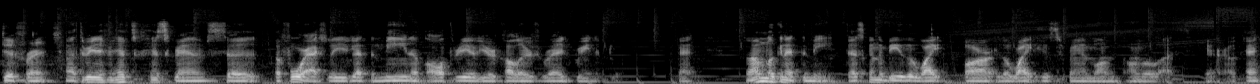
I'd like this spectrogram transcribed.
different, uh, three different histograms. So before actually, you've got the mean of all three of your colors, red, green, and blue. Okay. So I'm looking at the mean. That's going to be the white bar, the white histogram on, on the left here. Okay.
